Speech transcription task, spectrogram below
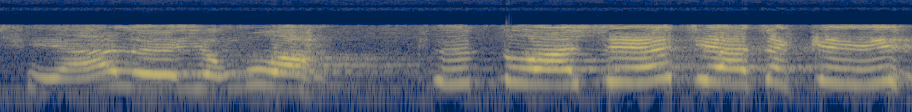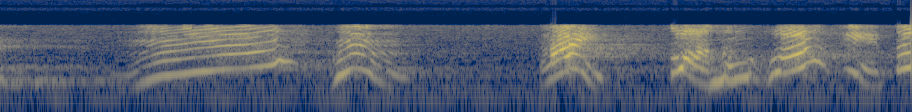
请你让我去大写加一记。嗯来断我黄金灯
